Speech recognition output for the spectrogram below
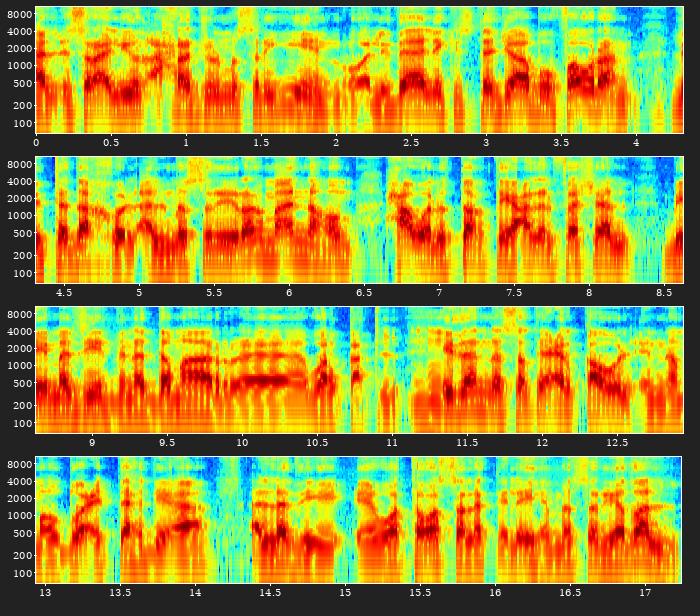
الإسرائيليون أحرجوا المصريين ولذلك استجابوا فورا للتدخل المصري رغم أنهم حاولوا التغطية على الفشل بمزيد من الدمار آه، والقتل. إذا نستطيع القول أن موضوع التهدئة الذي آه، توصلت إليه مصر يظل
